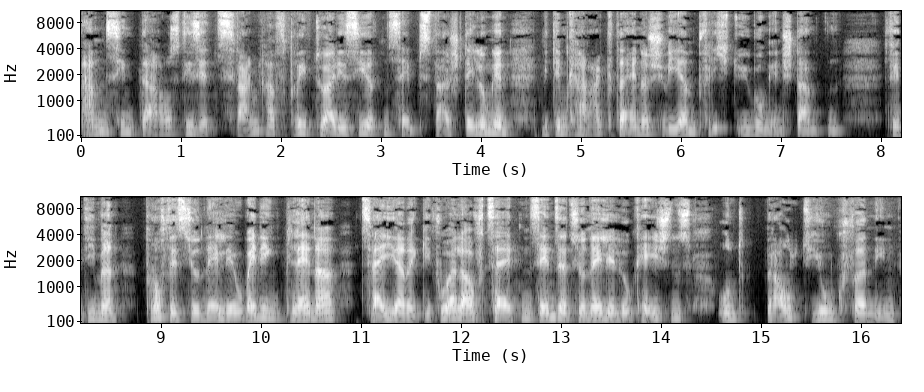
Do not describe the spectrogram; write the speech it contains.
wann sind daraus diese zwanghaft ritualisierten Selbstdarstellungen mit dem Charakter einer schweren Pflichtübung entstanden, für die man professionelle Wedding Planner, zweijährige Vorlaufzeiten, sensationelle Locations und Brautjungfern in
